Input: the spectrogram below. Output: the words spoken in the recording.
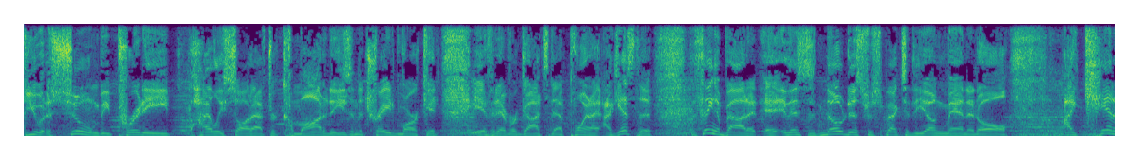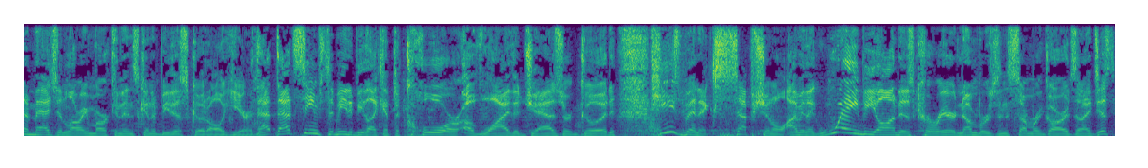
you would assume be pretty highly sought after commodities in the trade market if it ever got to that point. I, I guess the the thing about it, and this is no disrespect to the young man at all, I can't imagine Larry Lauri Markkanen's going to be this good all year. That that seems to me to be like at the core of why the Jazz are good. He's been exceptional. I mean, like way beyond his career numbers in some regards. And I just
